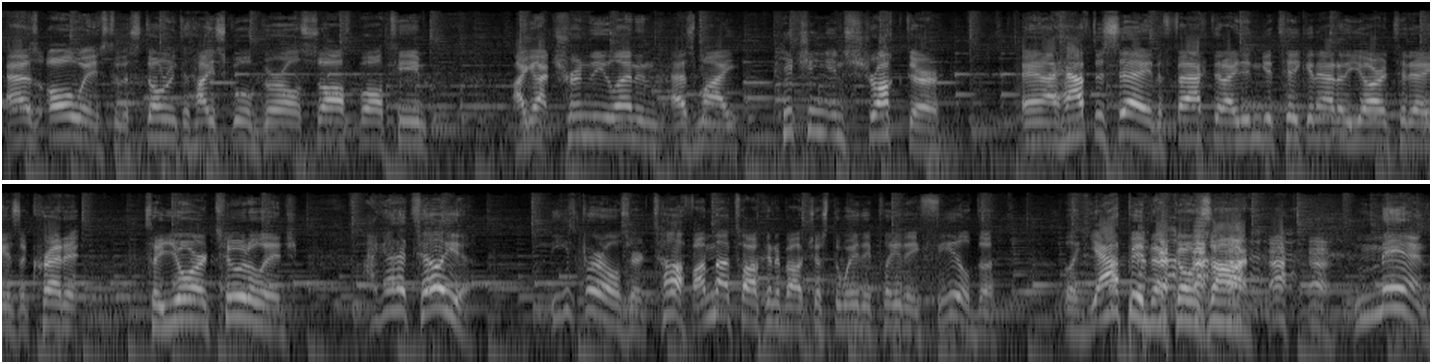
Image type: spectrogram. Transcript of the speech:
as always, to the Stonington High School girls softball team. I got Trinity Lennon as my pitching instructor, and I have to say, the fact that I didn't get taken out of the yard today is a credit to your tutelage. I gotta tell you, these girls are tough. I'm not talking about just the way they play they field, the, the yapping that goes on. Man,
